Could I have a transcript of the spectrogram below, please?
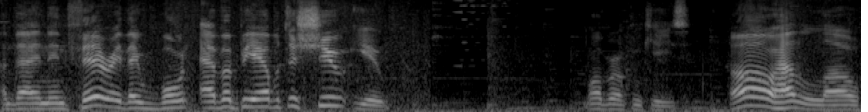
and then in theory they won't ever be able to shoot you. More broken keys. Oh, hello.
